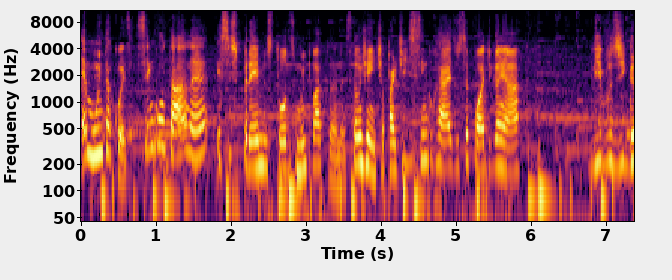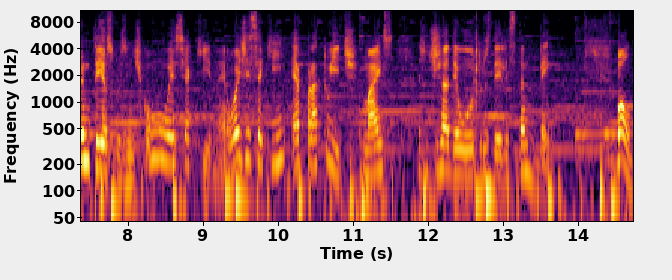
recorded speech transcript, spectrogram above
é muita coisa. Sem contar, né, esses prêmios todos muito bacanas. Então, gente, a partir de 5 reais você pode ganhar livros gigantescos, gente, como esse aqui, né? Hoje esse aqui é pra Twitch, mas a gente já deu outros deles também. Bom,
